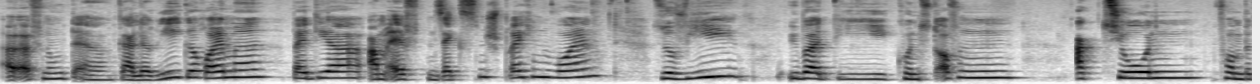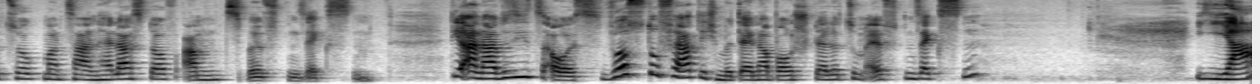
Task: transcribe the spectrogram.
Eröffnung der Galeriegeräume bei dir am 11.06. sprechen wollen, sowie über die Kunstoffen Aktion vom Bezirk Marzahn-Hellersdorf am 12.06. Diana, wie sieht's aus? Wirst du fertig mit deiner Baustelle zum 11.06.? Ja,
